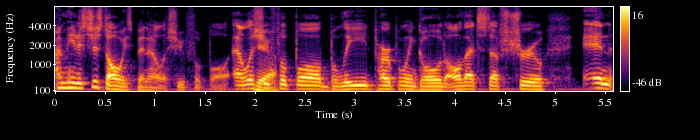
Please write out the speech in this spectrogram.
I mean it's just always been LSU football. LSU Yeah. football, bleed, purple and gold, all that stuff's true. And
